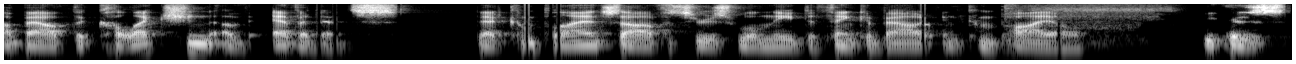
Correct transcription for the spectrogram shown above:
about the collection of evidence that compliance officers will need to think about and compile because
